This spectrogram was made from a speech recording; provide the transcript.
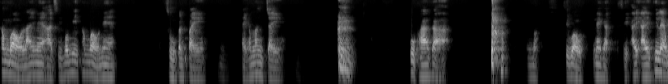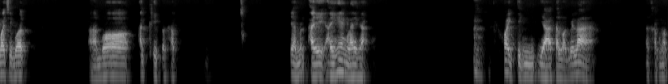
คำเว้าหลายแน่อาจสิบ่มีคำเว้าแน่ สู้กันไปให้กำลังใจ ผู้พาก็เห็นบ่สิเว้าแหน่ก็สิไอๆที่แรกว่าสิบอ บ่อัดคลิปอะครับอย่ามันไอไอแห้งไรกะค่อยกินยาตลอดเวลานะครับเนาะ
